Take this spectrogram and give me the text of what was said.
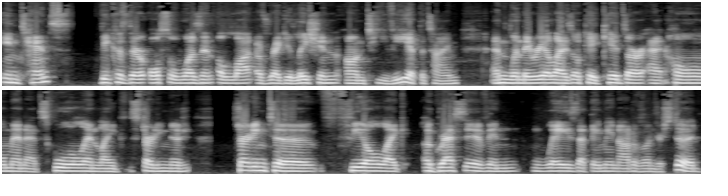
intense because there also wasn't a lot of regulation on TV at the time. And when they realized okay kids are at home and at school and like starting to starting to feel like aggressive in ways that they may not have understood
